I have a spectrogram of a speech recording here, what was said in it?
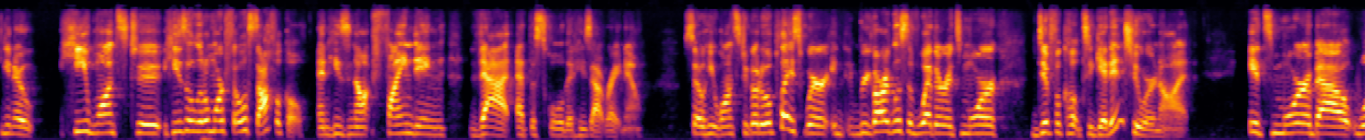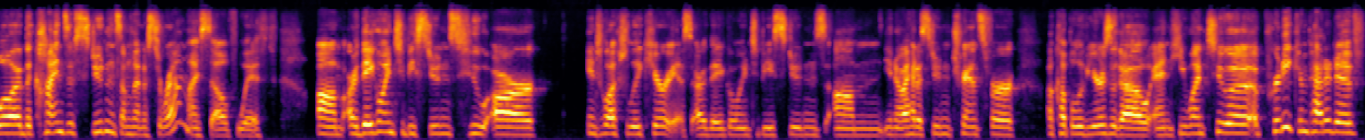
you know he wants to he's a little more philosophical and he's not finding that at the school that he's at right now so he wants to go to a place where, regardless of whether it's more difficult to get into or not, it's more about well, are the kinds of students I'm going to surround myself with, um, are they going to be students who are intellectually curious? Are they going to be students? Um, you know, I had a student transfer a couple of years ago, and he went to a, a pretty competitive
